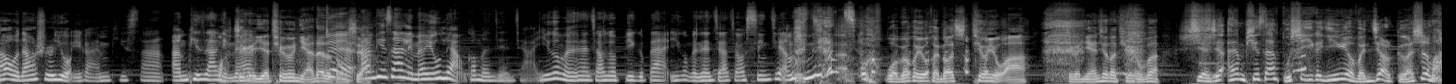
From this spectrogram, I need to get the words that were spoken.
然后我当时有一个 M P 三，M P 三里面这个也挺有年代的东西。对，M P 三里面有两个文件夹，一个文件夹叫 BigBang，一个文件夹叫新建文件夹。我们会有很多听友啊，这个年轻的听友问：姐姐，M P 三不是一个音乐文件格式吗？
